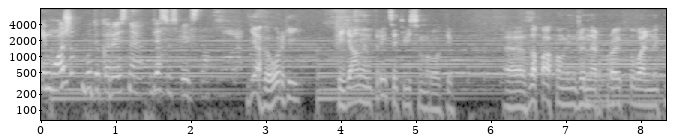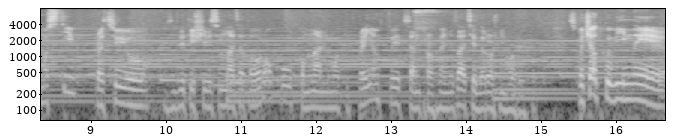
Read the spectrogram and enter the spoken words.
і можу бути корисною для суспільства. Я Георгій, киянин 38 років. Е, За фахом інженер-проєктувальник мостів. Працюю з 2018 року в комунальному підприємстві Центр організації дорожнього руху. З початку війни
